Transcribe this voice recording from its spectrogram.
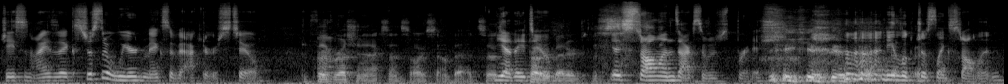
jason isaacs just a weird mix of actors too And fake Russian accents always sound bad. So it's Yeah, they do. better to Yeah, stalin's accent was british and he looked just like stalin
